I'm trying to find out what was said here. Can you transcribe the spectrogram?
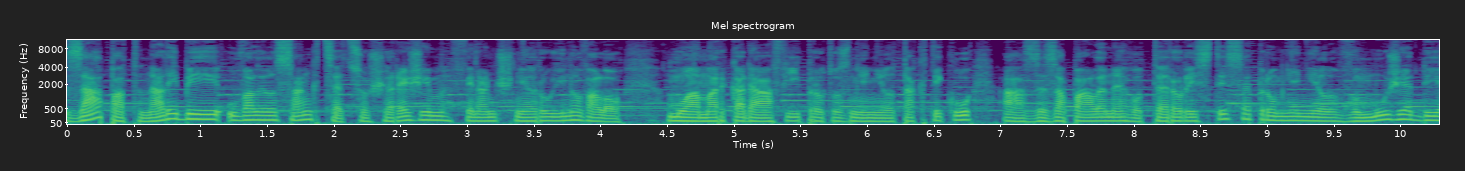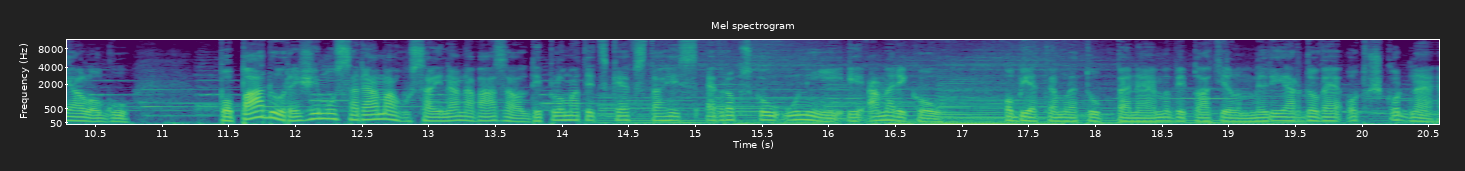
Západ na Libii uvalil sankce, což režim finančně ruinovalo. Muammar Kadáfi proto změnil taktiku a ze zapáleného teroristy se proměnil v muže dialogu. Po pádu režimu Sadáma Husajna navázal diplomatické vztahy s Evropskou unii i Amerikou. Obětem letu Penem vyplatil miliardové odškodné.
